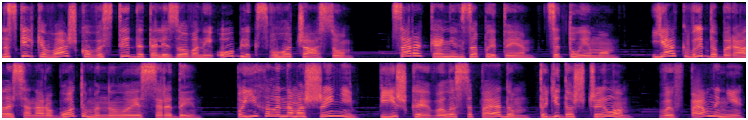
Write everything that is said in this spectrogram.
наскільки важко вести деталізований облік свого часу. Сара Кенніг запитує: цитуємо: Як ви добиралися на роботу минулої середи? Поїхали на машині, пішки, велосипедом, тоді дощило? Ви впевнені?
